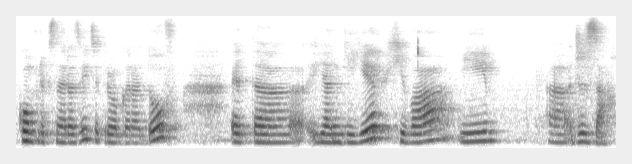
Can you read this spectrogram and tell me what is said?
комплексное развитие трех городов. Это Янгиер, Хива и э, Джизах.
